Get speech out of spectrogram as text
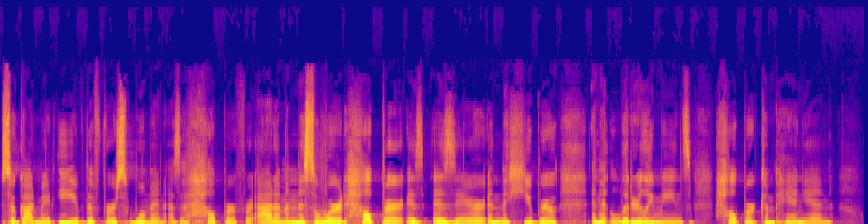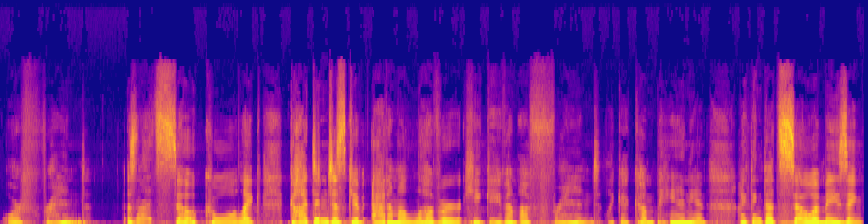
So God made Eve, the first woman, as a helper for Adam. And this word helper is ezer in the Hebrew, and it literally means helper, companion, or friend. Isn't that so cool? Like, God didn't just give Adam a lover, He gave him a friend, like a companion. I think that's so amazing.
